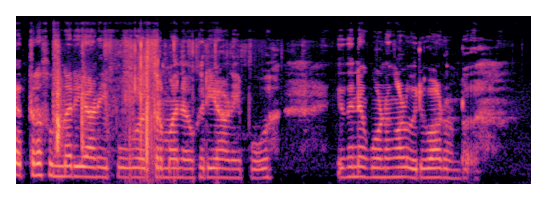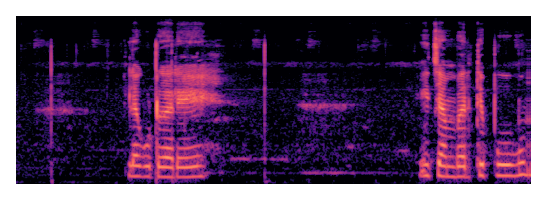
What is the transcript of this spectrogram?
എത്ര സുന്ദരിയാണ് ഈ പൂവ് എത്ര മനോഹരിയാണ് ഈ പൂവ് ഇതിന് ഗുണങ്ങൾ ഒരുപാടുണ്ട്. അല്ലേ കൂട്ടുകാരെ ഈ ചെമ്പരത്തിപ്പൂവും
